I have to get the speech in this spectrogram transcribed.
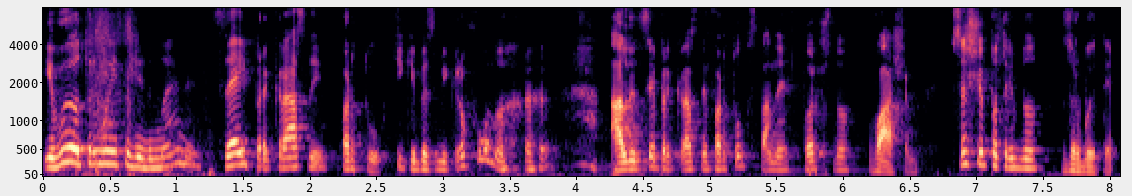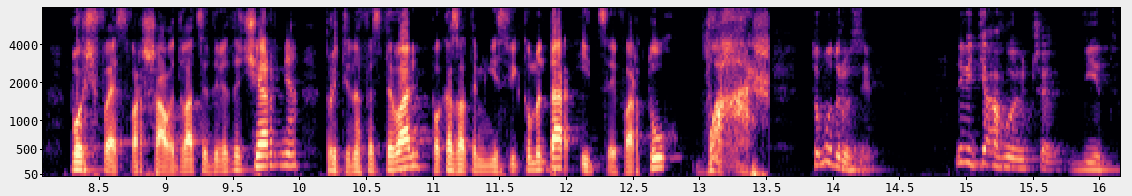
І ви отримаєте від мене цей прекрасний фартух, тільки без мікрофону, але цей прекрасний фартух стане точно вашим. Все, що потрібно зробити. Борщфест Варшава 29 червня, прийти на фестиваль, показати мені свій коментар, і цей фартух ваш. Тому, друзі, не відтягуючи від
